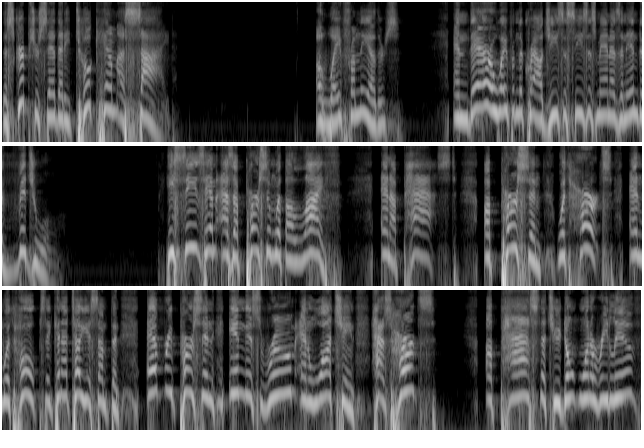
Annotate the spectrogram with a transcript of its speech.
The scripture said that he took him aside, away from the others, and there, away from the crowd, Jesus sees this man as an individual. He sees him as a person with a life and a past, a person with hurts and with hopes. And can I tell you something? Every person in this room and watching has hurts, a past that you don't want to relive,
